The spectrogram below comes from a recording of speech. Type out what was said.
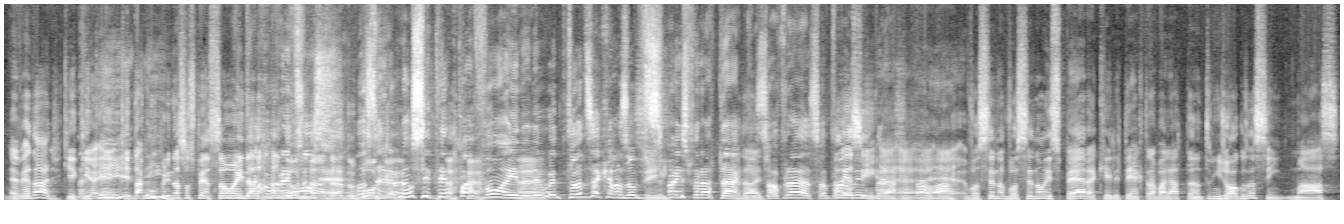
no... É verdade, que está que, é, tá cumprindo a suspensão ainda tá lá do, do, do Ou seja, não se tem o pavão ainda, é. depois de todas aquelas opções para ataque. Verdade. Só para só então, assim, é, você, você não espera que ele tenha que trabalhar tanto em jogos assim, mas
